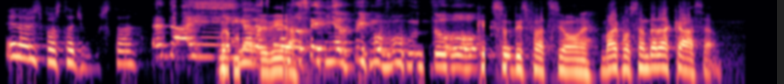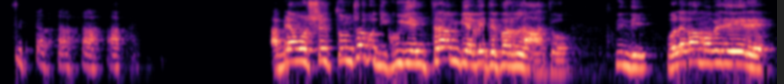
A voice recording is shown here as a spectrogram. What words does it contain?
È la risposta giusta. E dai, via. Alessandro segna il primo punto. Che soddisfazione. Vai, posso andare a casa. Abbiamo scelto un gioco di cui entrambi avete parlato. Quindi volevamo vedere,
